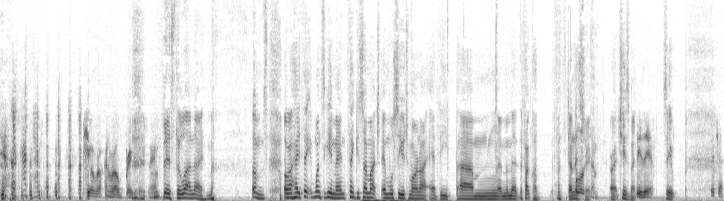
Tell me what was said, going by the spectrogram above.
pure rock and roll breakfast, man. That's the one, eh? Mums. All right, hey, thank, once again, man, thank you so much, and we'll see you tomorrow night at the um, um, at the Folk Club, 50 Dundas Street. All right, cheers, mate. See you there. See you. Gotcha.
